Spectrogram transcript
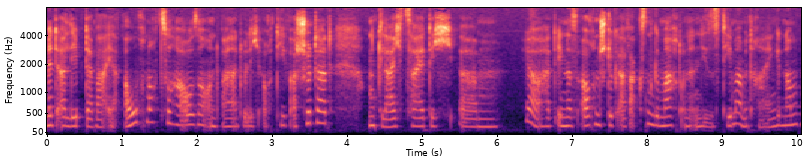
miterlebt. Da war er auch noch zu Hause und war natürlich auch tief erschüttert und gleichzeitig ähm, ja, hat ihn das auch ein Stück erwachsen gemacht und in dieses Thema mit reingenommen.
